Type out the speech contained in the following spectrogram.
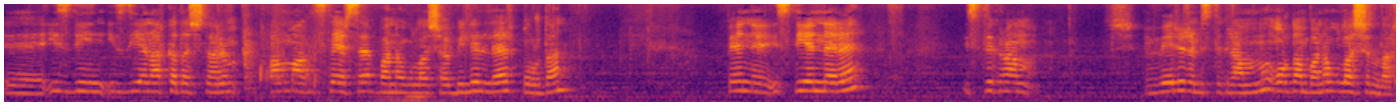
e, izleyin, izleyen arkadaşlarım almak isterse bana ulaşabilirler buradan. Ben e, isteyenlere Instagram veririm Instagram'ımı. Oradan bana ulaşırlar.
